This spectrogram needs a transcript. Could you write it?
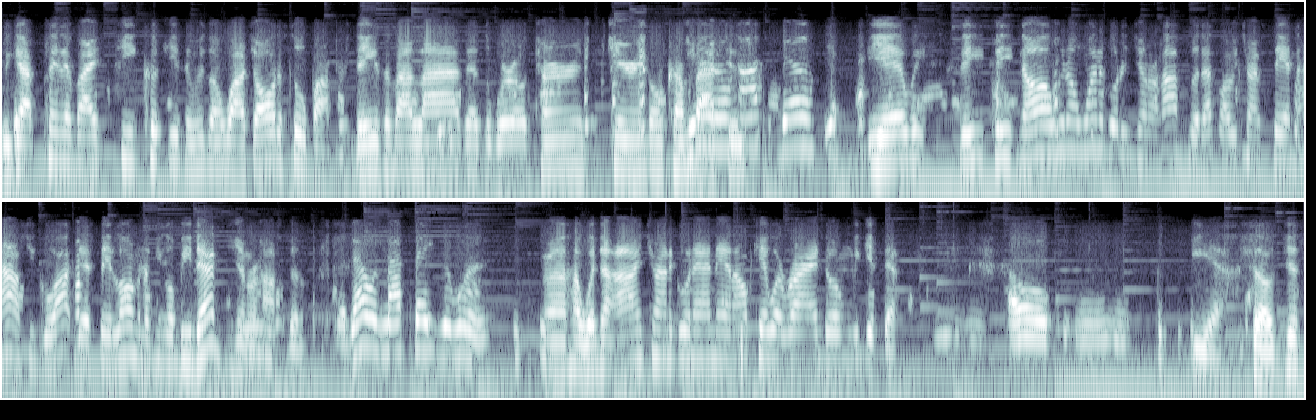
We got plenty of iced tea, cookies, and we're gonna watch all the soap operas. Days of Our Lives, As the World Turns, Cheering gonna come by General too. Hospital. Yeah. Yeah, we see see no, we don't want to go to General Hospital. That's why we're trying to stay in the house. You go out there, stay long enough, you're gonna be down at General Hospital. Well, that was my favorite one. Uh huh. Well, I ain't trying to go down there, and I don't care what Ryan doing when we get there. Mm-hmm. Oh. Mm-hmm. Yeah. So just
